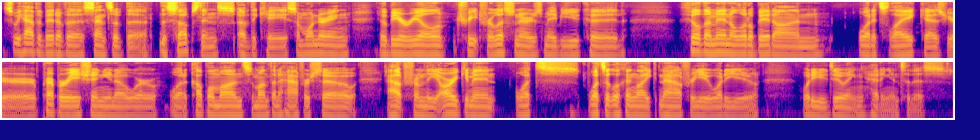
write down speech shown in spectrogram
So we have a bit of a sense of the the substance of the case. I'm wondering it would be a real treat for listeners. Maybe you could fill them in a little bit on what it's like as your preparation. You know, we're what a couple months, a month and a half or so out from the argument. What's what's it looking like now for you? What are you what are you doing heading into this?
